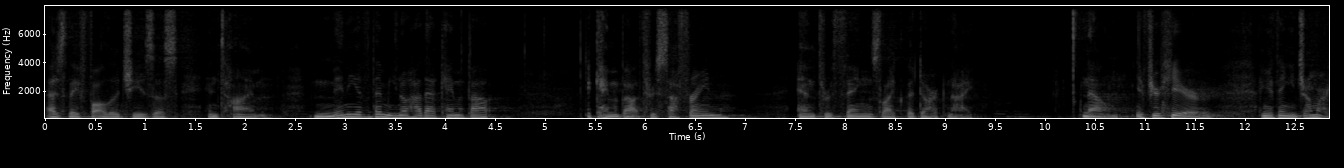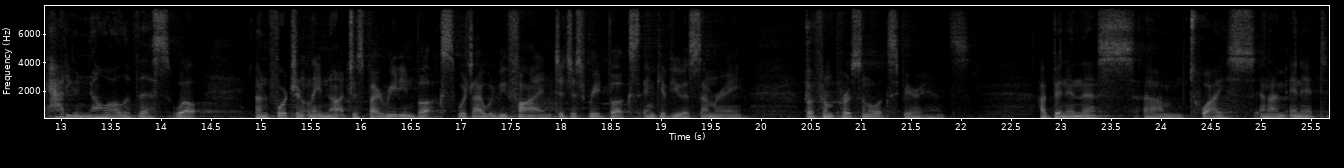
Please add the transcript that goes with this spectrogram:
as they follow Jesus in time. Many of them, you know how that came about? It came about through suffering and through things like the dark night. Now, if you're here and you're thinking, John Mark, how do you know all of this? Well, unfortunately, not just by reading books, which I would be fine to just read books and give you a summary but from personal experience. I've been in this um, twice, and I'm in it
